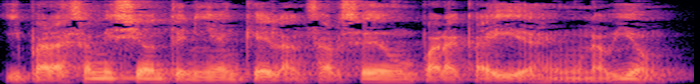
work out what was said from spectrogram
y para esa misión tenían que lanzarse de un paracaídas en un avión.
